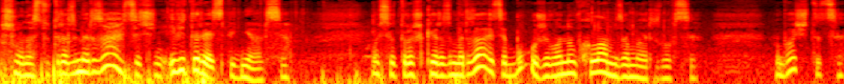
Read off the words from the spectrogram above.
Що у нас тут розмерзається чи ні? І вітерець піднявся. Ось трошки розмерзається. Боже, воно в хлам замерзло все. Ви бачите це?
